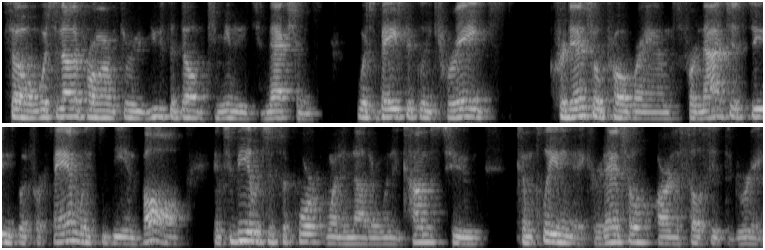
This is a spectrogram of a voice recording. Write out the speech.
So, which another program through Youth, Adult, and Community Connections, which basically creates credential programs for not just students, but for families to be involved and to be able to support one another when it comes to completing a credential or an associate degree.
